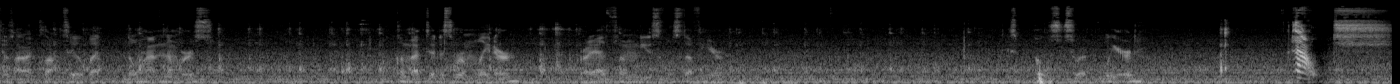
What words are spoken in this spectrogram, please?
shows on that clock too, but don't have numbers. Come back to this room later, I have some useful stuff here. These posters look weird. Ouch!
